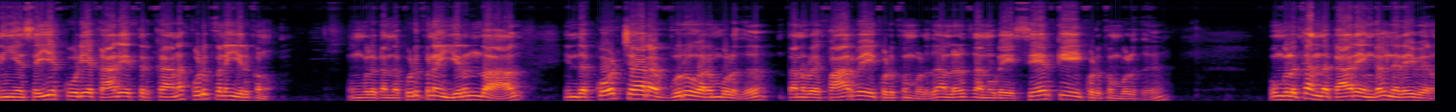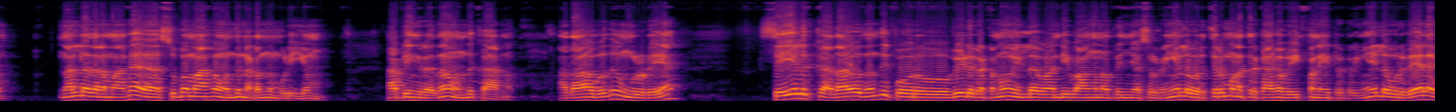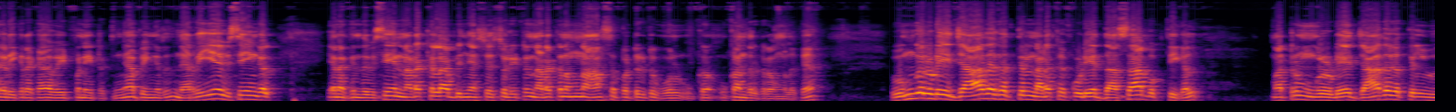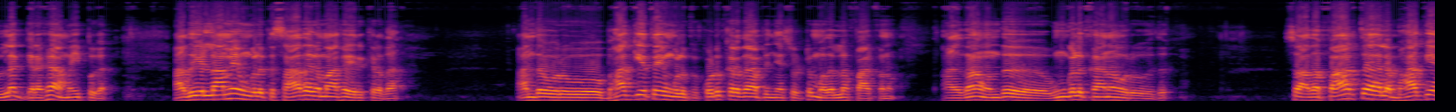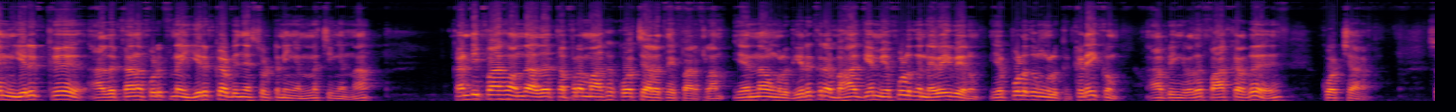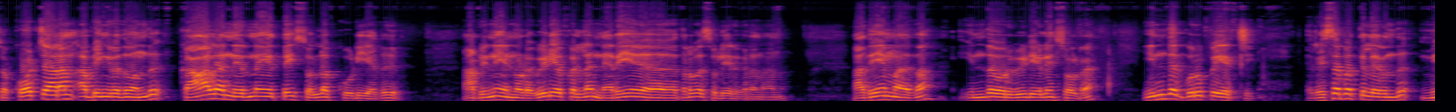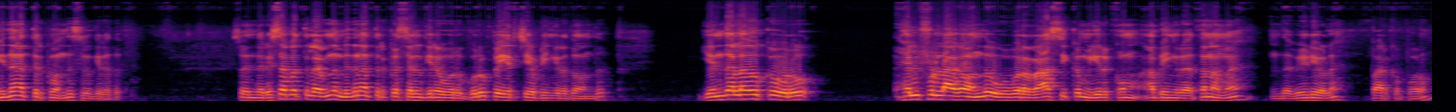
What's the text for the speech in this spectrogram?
நீங்கள் செய்யக்கூடிய காரியத்திற்கான கொடுப்பினை இருக்கணும். உங்களுக்கு அந்த கொடுப்பினை இருந்தால் இந்த கோட்சார குரு வரும் பொழுது தன்னுடைய பார்வையை கொடுக்கும் பொழுது அல்லது தன்னுடைய சேர்க்கையை கொடுக்கும் பொழுது உங்களுக்கு அந்த காரியங்கள் நிறைவேறும். நல்லதரமாக சுபமாக வந்து நடந்து முடியும். அப்படிங்கிறது தான் வந்து காரணம். அதாவது உங்களுடைய செயலுக்கு அதாவது வந்து இப்போ ஒரு வீடு கட்டணும் இல்லை வண்டி வாங்கணும் அப்படின்னு சொல்கிறீங்க இல்லை ஒரு திருமணத்திற்காக வெயிட் பண்ணிகிட்டு இருக்கிறீங்க இல்லை ஒரு வேலை கிடைக்கிறக்காக வெயிட் பண்ணிகிட்டு இருக்கீங்க அப்படிங்கிறது நிறைய விஷயங்கள். எனக்கு இந்த விஷயம் நடக்கலை அப்படின்னு சொல்லி சொல்லிட்டு நடக்கணும்னு ஆசைப்பட்டுக்கிட்டு உட்கா உட்காந்துருக்குறவங்களுக்கு உங்களுடைய ஜாதகத்தில் நடக்கக்கூடிய தசாபுக்திகள் மற்றும் உங்களுடைய ஜாதகத்தில் உள்ள கிரக அமைப்புகள் அது எல்லாமே உங்களுக்கு சாதகமாக இருக்கிறதா? அந்த ஒரு பாக்கியத்தை உங்களுக்கு கொடுக்கறதா அப்படின்னு சொல்லிட்டு முதல்ல பார்க்கணும். அதுதான் வந்து உங்களுக்கான ஒரு இது. ஸோ அதை பார்த்து அதில் பாக்கியம் இருக்குது அதுக்கான கொடுப்பினை இருக்கு அப்படின்னு சொல்லிட்டு நீங்கள் நினச்சிங்கன்னா கண்டிப்பாக வந்து அதற்கப்புறமாக கோச்சாரத்தை பார்க்கலாம். ஏன்னா உங்களுக்கு இருக்கிற பாக்கியம் எப்பொழுது நிறைவேறும் எப்பொழுது உங்களுக்கு கிடைக்கும் அப்படிங்கிறத பார்க்கறது கோச்சாரம். ஸோ கோச்சாரம் அப்படிங்கிறது வந்து கால நிர்ணயத்தை சொல்லக்கூடியது. அப்படின்னு என்னோட வீடியோக்களில் நிறைய தடவை சொல்லியிருக்கிறேன் நான். அதே மாதிரி தான் இந்த ஒரு வீடியோலையும் சொல்கிறேன் இந்த குரு பெயர்ச்சி ரிஷபத்திலிருந்து மிதனத்திற்கு வந்து செல்கிறது. ஸோ இந்த ரிஷபத்திலிருந்து மிதனத்திற்கு செல்கிற ஒரு குரு பெயர்ச்சி அப்படிங்கிறது வந்து எந்த அளவுக்கு ஒரு ஹெல்ப்ஃபுல்லாக வந்து ஒவ்வொரு ராசிக்கும் இருக்கும் அப்படிங்கிறத நம்ம இந்த வீடியோவில் பார்க்க போகிறோம்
